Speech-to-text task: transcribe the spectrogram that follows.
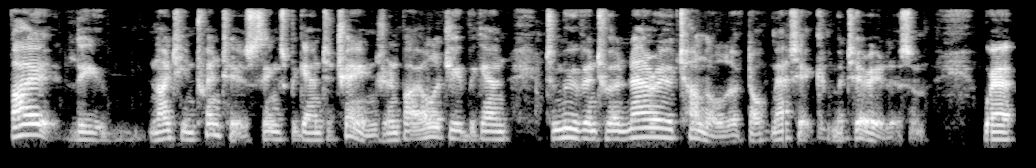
by the 1920s, things began to change, and biology began to move into a narrow tunnel of dogmatic materialism, where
